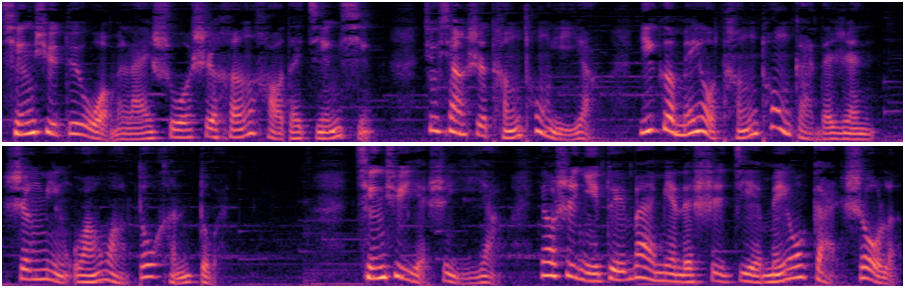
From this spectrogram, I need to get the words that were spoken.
情绪对我们来说是很好的警醒，就像是疼痛一样。一个没有疼痛感的人，生命往往都很短。情绪也是一样，要是你对外面的世界没有感受了，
